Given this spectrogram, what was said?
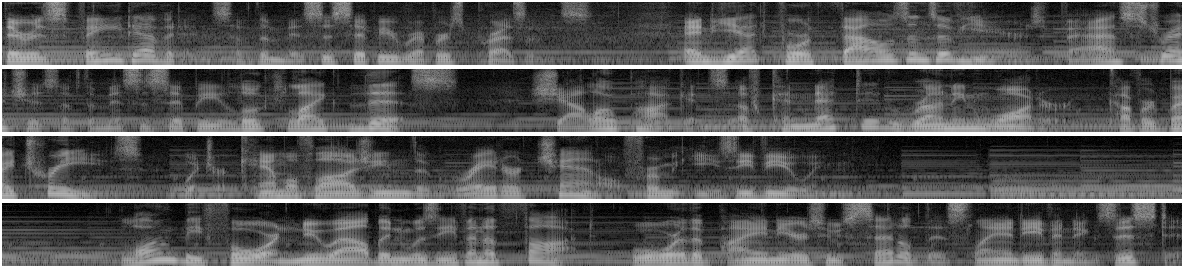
there is faint evidence of the Mississippi River's presence. And yet, for thousands of years, vast stretches of the Mississippi looked like this shallow pockets of connected running water covered by trees, which are camouflaging the greater channel from easy viewing. Long before New Albin was even a thought, or the pioneers who settled this land even existed,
